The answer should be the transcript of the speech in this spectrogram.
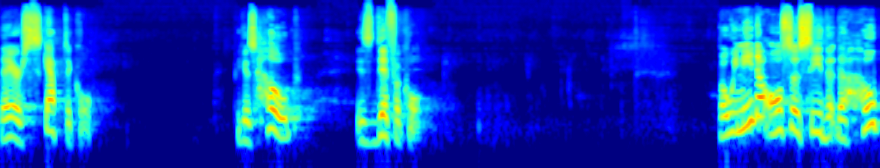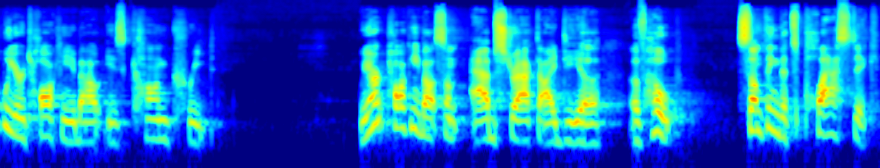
They are skeptical because hope is difficult. But we need to also see that the hope we are talking about is concrete. We aren't talking about some abstract idea of hope, something that's plastic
